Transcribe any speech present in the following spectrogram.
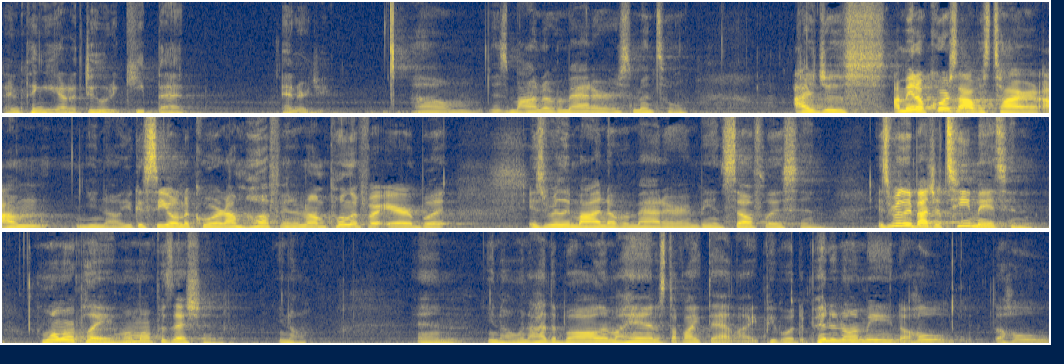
anything you got to do to keep that energy. Um, it's mind over matter. It's mental. I just, I mean, of course I was tired. I'm, you know, you can see on the court, I'm huffing and I'm pulling for air, but it's really mind over matter and being selfless. And it's really about your teammates and one more play, one more possession, you know. And, you know, when I had the ball in my hand and stuff like that, like people are depending on me. The whole, the whole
